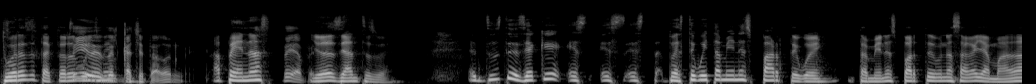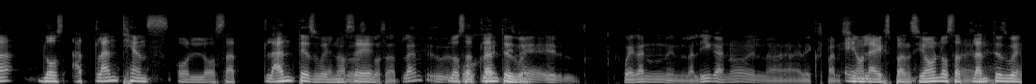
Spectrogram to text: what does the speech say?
tú eres detractor de Sí, desde el cachetadón, güey. Apenas. Sí, apenas. Yo desde antes, güey. Entonces te decía que es, es, es- pues este güey también es parte, güey. También es parte de una saga llamada Los Atlanteans o Los Atlantes, güey. No los, sé. Los Atlantes. Los Atlantes, el- Juegan en la liga, ¿no? En la expansión. En la expansión, los Ah. Atlantes, güey.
